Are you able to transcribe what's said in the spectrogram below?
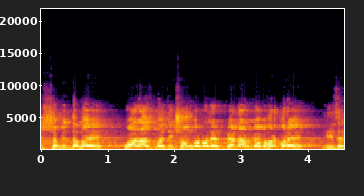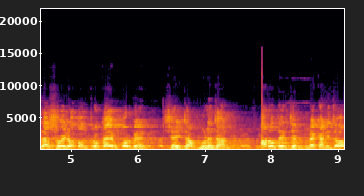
বিশ্ববিদ্যালয়ে অরাজনৈতিক সংগঠনের ব্যানার ব্যবহার করে নিজেরা স্বৈরতন্ত্র কায়েম করবেন, সেইটা ভুলে যান। ভারতের যে মেকানিজম,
